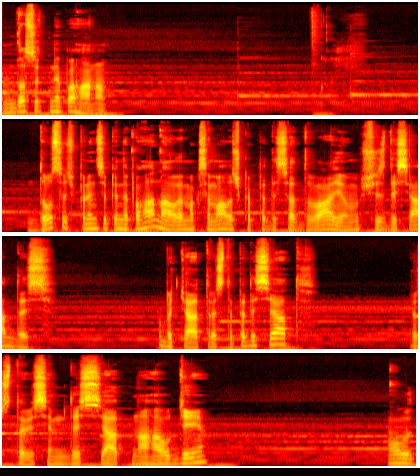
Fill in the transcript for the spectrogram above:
Досить непогано. Досить, в принципі, непогано, але максималочка 52, йому 60 десь. Пробиття 350. 380 на голді. Ну,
